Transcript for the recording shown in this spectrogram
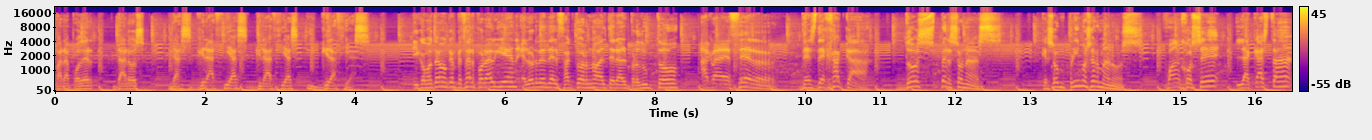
para poder daros las gracias, gracias y gracias. Y como tengo que empezar por alguien, el orden del factor no altera el producto. Agradecer desde Jaca dos personas que son primos hermanos. Juan José Lacasta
